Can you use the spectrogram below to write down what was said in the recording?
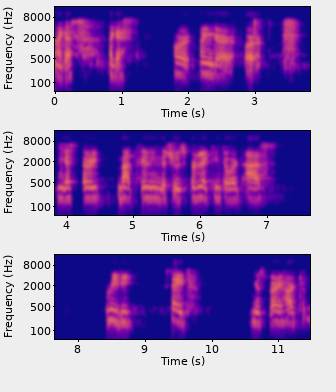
I guess. I guess. Or anger, or I guess every bad feeling that she was projecting toward us really stayed. It was very hard to.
